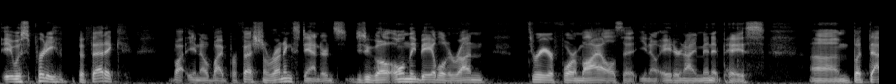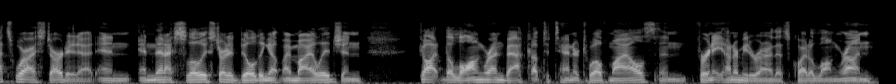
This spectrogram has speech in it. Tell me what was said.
it was pretty pathetic, by you know, by professional running standards, to go only be able to run three or four miles at you know eight or nine minute pace. Um, but that's where I started at, and and then I slowly started building up my mileage and got the long run back up to 10 or 12 miles. And for an 800 meter runner, that's quite a long run.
